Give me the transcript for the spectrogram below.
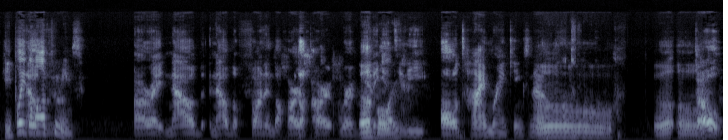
he played a lot of teams. All right, now now the fun and the hard part. We're Oh, getting boy. into the all-time rankings now. Oh, oh. So,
